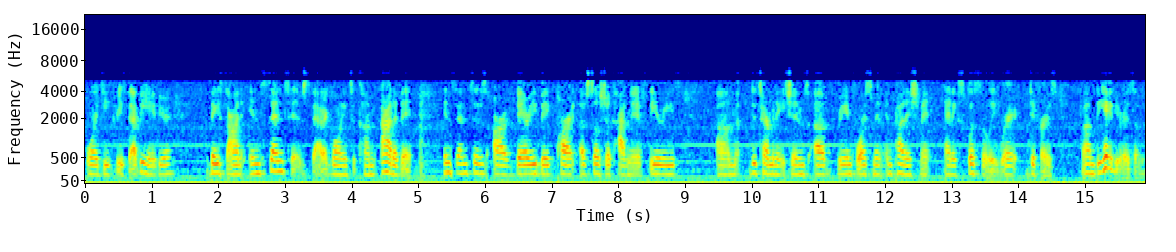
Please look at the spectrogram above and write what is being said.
or decrease that behavior based on incentives that are going to come out of it. Incentives are a very big part of social cognitive theories um, determinations of reinforcement and punishment and explicitly where it differs from behaviorism.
